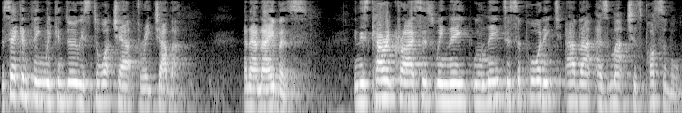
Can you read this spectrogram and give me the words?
The second thing we can do is to watch out for each other and our neighbours. In this current crisis, we need, we'll need to support each other as much as possible.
